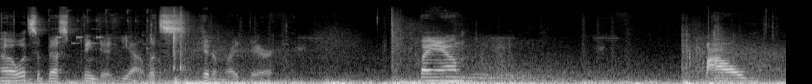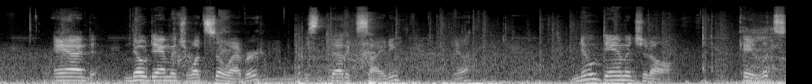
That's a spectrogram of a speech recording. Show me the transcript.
Oh, what's the best thing to... Yeah, let's hit him right there. Bam. Bow. And no damage whatsoever. Isn't that exciting? Yeah. No damage at all. Okay, let's...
